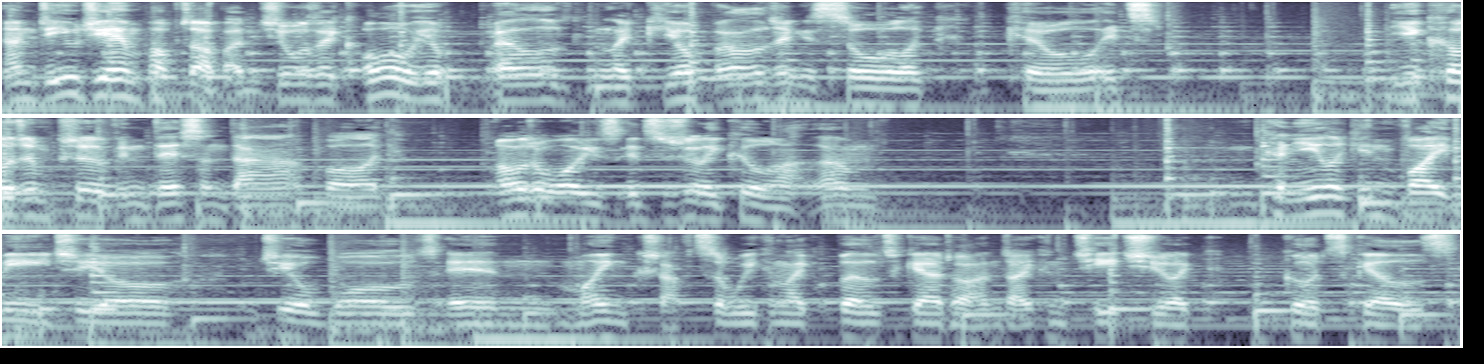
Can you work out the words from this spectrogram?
And UGM popped up and she was like, "Oh, your build, like your building is so like cool. It's you could improve in this and that, but like otherwise, it's really cool. Um, can you like invite me to your geo walls in Minecraft so we can like build together and I can teach you like good skills.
